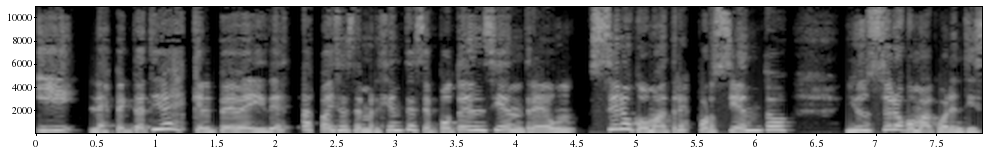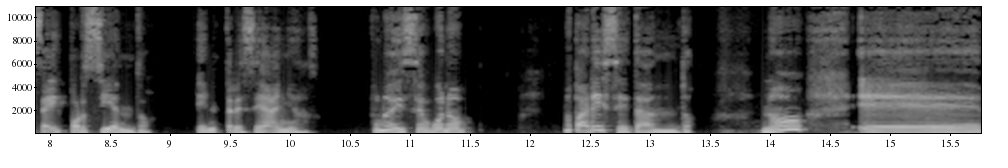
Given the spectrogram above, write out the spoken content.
y la expectativa es que el PBI de estos países emergentes se potencie entre un 0,3% y un 0,46% en 13 años. Uno dice, bueno, no parece tanto, ¿no? Eh,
